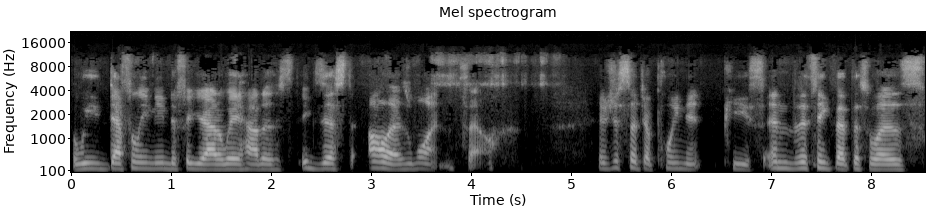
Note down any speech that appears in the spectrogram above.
we definitely need to figure out a way how to exist all as one. So it's just such a poignant piece. And to think that this was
